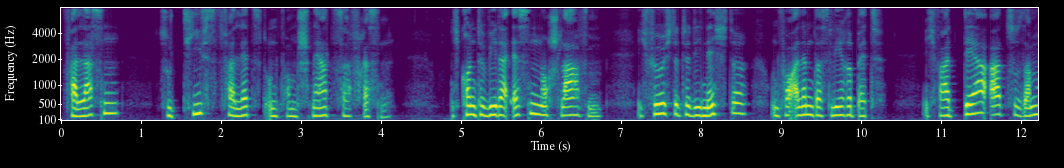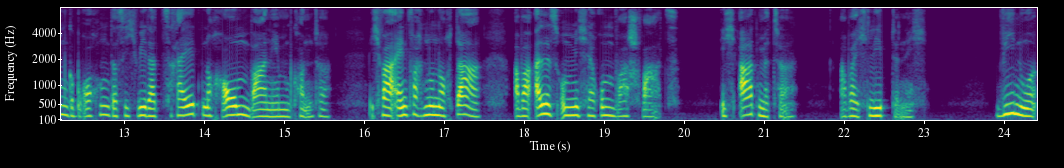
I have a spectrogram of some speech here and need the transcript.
Verlassen zutiefst verletzt und vom Schmerz zerfressen. Ich konnte weder essen noch schlafen. Ich fürchtete die Nächte und vor allem das leere Bett. Ich war derart zusammengebrochen, dass ich weder Zeit noch Raum wahrnehmen konnte. Ich war einfach nur noch da, aber alles um mich herum war schwarz. Ich atmete, aber ich lebte nicht. Wie nur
